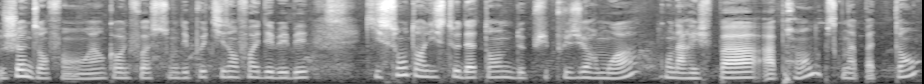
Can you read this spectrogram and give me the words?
jeunes enfants, hein, encore une fois, ce sont des petits-enfants et des bébés, qui sont en liste d'attente depuis plusieurs mois, qu'on n'arrive pas à prendre parce qu'on n'a pas de temps.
